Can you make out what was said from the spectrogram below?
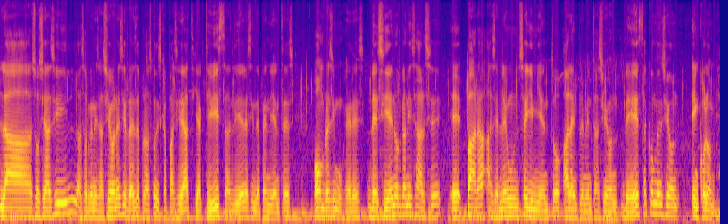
La sociedad civil, las organizaciones y redes de personas con discapacidad y activistas, líderes independientes, hombres y mujeres, deciden organizarse eh, para hacerle un seguimiento a la implementación de esta convención en Colombia.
